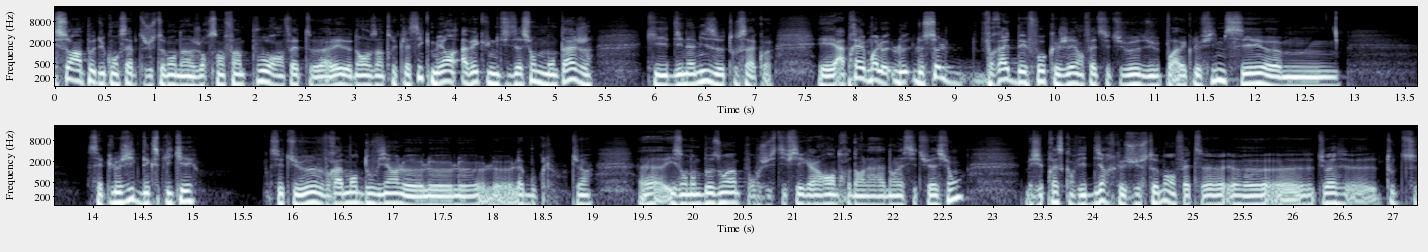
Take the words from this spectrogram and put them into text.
sort un peu du concept, justement, d'un jour sans fin pour, en fait, aller dans un truc classique, mais avec une utilisation de montage qui dynamise tout ça, quoi. Et après, moi, le, seul vrai défaut que j'ai, en fait, si tu veux, du, pour- avec le film, c'est euh, cette logique d'expliquer, si tu veux, vraiment d'où vient la boucle, tu vois. Euh, ils en ont besoin pour justifier qu'elle rentre dans la, dans la situation. Mais j'ai presque envie de dire que justement, en fait, euh, tu vois, toute ce-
